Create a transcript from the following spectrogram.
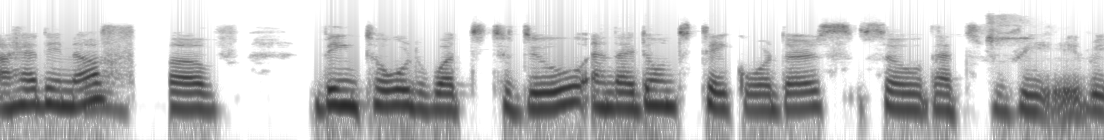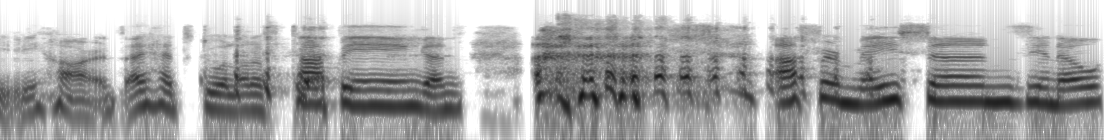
i had enough yeah. of being told what to do and i don't take orders so that's really really hard i had to do a lot of tapping and affirmations you know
